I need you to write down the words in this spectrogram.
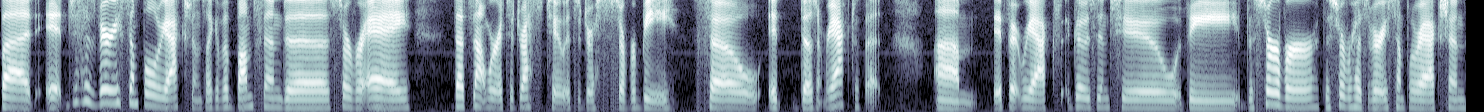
but it just has very simple reactions. Like if it bumps into server A, that's not where it's addressed to. It's addressed to server B, so it doesn't react with it. Um, if it reacts, it goes into the the server. The server has a very simple reaction.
